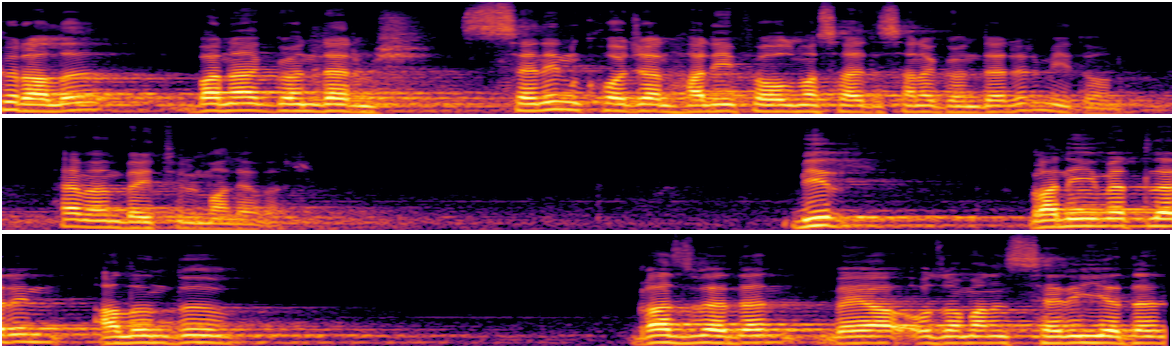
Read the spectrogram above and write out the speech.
kralı bana göndermiş. Senin kocan halife olmasaydı sana gönderir miydi onu? Hemen Beytülmal'e ver. Bir ganimetlerin alındığı gazveden veya o zamanın seriyeden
